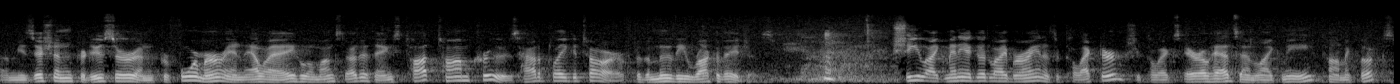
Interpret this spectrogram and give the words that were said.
a musician, producer, and performer in LA who, amongst other things, taught Tom Cruise how to play guitar for the movie Rock of Ages. She, like many a good librarian, is a collector. She collects arrowheads and, like me, comic books.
